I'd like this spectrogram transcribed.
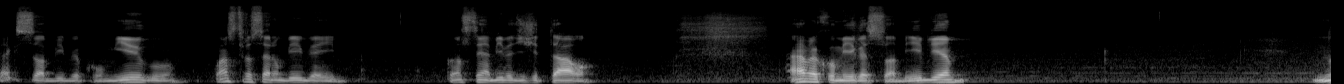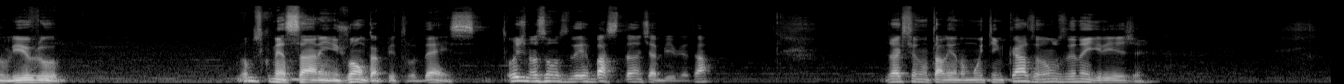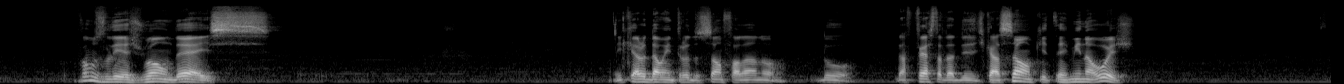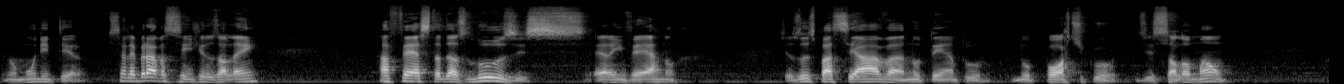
Pegue sua Bíblia comigo. Quantos trouxeram Bíblia aí? Quantos têm a Bíblia digital? Abra comigo a sua Bíblia. No livro. Vamos começar em João capítulo 10. Hoje nós vamos ler bastante a Bíblia, tá? Já que você não está lendo muito em casa, vamos ler na igreja. Vamos ler João 10, E quero dar uma introdução falando do, da festa da dedicação, que termina hoje, no mundo inteiro. Celebrava-se em Jerusalém a festa das luzes, era inverno. Jesus passeava no templo, no pórtico de Salomão.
